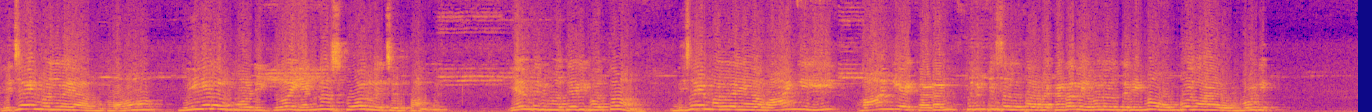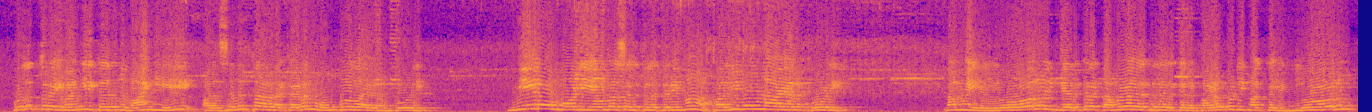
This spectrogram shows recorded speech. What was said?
விஜய் மல்லையாவுக்கும் நீரவ் மோடிக்கும் என்ன ஸ்கோர் வச்சிருப்பாங்க? ஏன் தெரியுமா? தேடி பார்த்தோம். விஜய் மல்லையா வாங்கி வாங்கிய கடன் திருப்பி செலுத்தாத கடன் எவ்வளவு தெரியுமா? ஒன்பதாயிரம் கோடி. பொதுத்துறை வங்கி தந்து வாங்கி அது செலுத்தாத கடன் ஒன்பதாயிரம் கோடி. நீரவ் மோடி எவ்வளவு செலுத்தல தெரியுமா? பதிமூணாயிரம் கோடி. நம்ம எல்லோரும் இங்க இருக்கிற தமிழகத்துல இருக்கிற பழங்குடி மக்கள் எல்லோரும்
